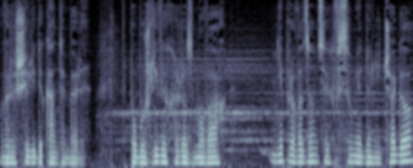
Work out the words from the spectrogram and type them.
wyruszyli do Canterbury. Po burzliwych rozmowach, nie prowadzących w sumie do niczego,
